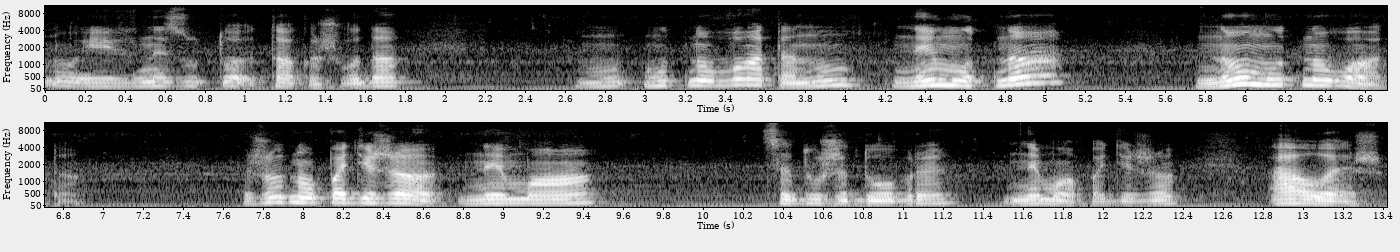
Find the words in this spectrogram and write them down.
ну і внизу також вода мутновата, ну, не мутна, но мутновата. Жодного падіжа нема. Це дуже добре, нема падіжа. Але ж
